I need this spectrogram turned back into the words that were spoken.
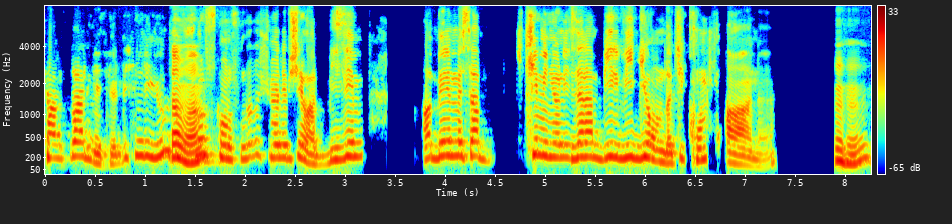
şartlar getirdi. Şimdi YouTube Tamam. Shorts konusunda da şöyle bir şey var. Bizim abi benim mesela 2 milyon izlenen bir videomdaki komik anı Hı hı.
